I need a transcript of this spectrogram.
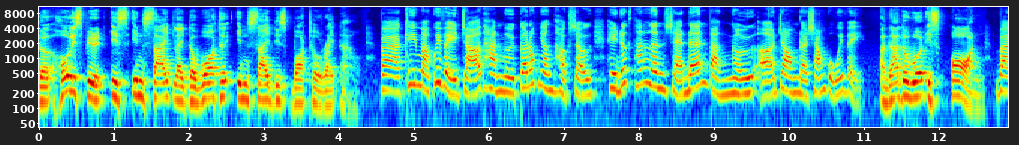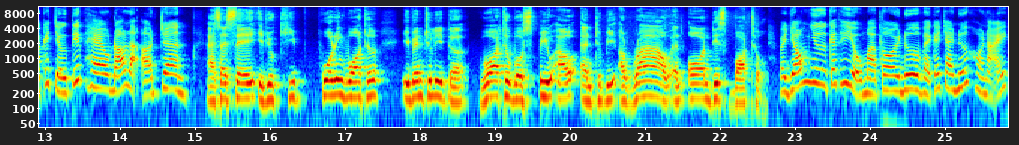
the Holy Spirit is inside like the water inside this bottle right now. Và khi mà quý vị trở thành người cơ đốc nhân thật sự thì Đức Thánh Linh sẽ đến và ngự ở trong đời sống của quý vị. Another word is on. Và cái chữ tiếp theo đó là ở trên. As I say, if you keep pouring water, eventually the water will spill out and to be around and on this bottle. Và giống như cái thí dụ mà tôi đưa về cái chai nước hồi nãy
